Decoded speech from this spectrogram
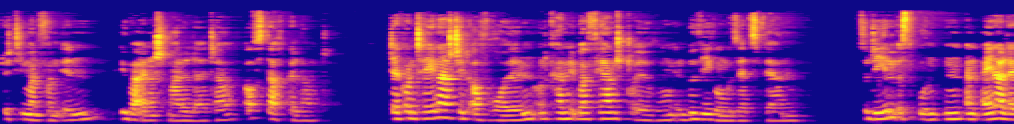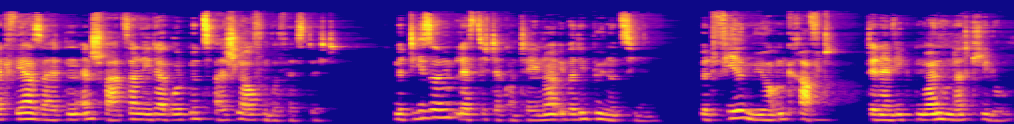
durch die man von innen, über eine schmale Leiter, aufs Dach gelangt. Der Container steht auf Rollen und kann über Fernsteuerung in Bewegung gesetzt werden. Zudem ist unten an einer der Querseiten ein schwarzer Ledergurt mit zwei Schlaufen befestigt. Mit diesem lässt sich der Container über die Bühne ziehen. Mit viel Mühe und Kraft, denn er wiegt 900 Kilo.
